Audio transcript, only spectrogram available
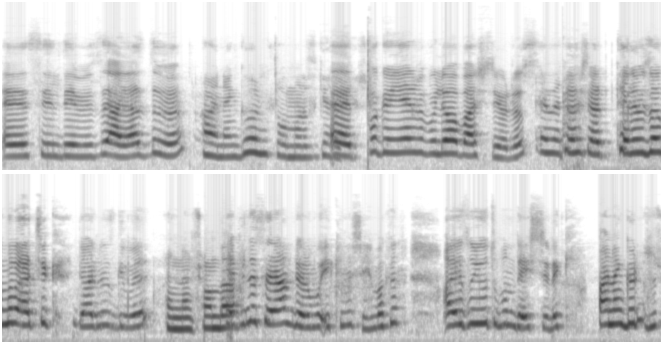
e, sildiğimizi Ayaz değil mi? Aynen görmüş olmanız gerekir. Evet bugün yeni bir vloga başlıyoruz. Evet. Arkadaşlar televizyonlar açık gördüğünüz gibi. Aynen şu anda. Hepinize selam diyorum bu ikinci şey. Bakın Ayaz'ın YouTube'unu değiştirdik. Aynen görüyorsunuz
